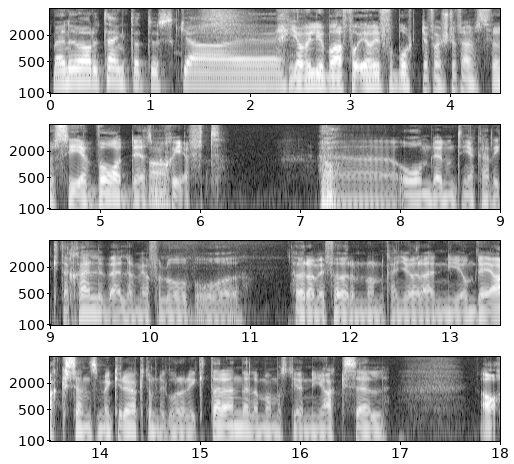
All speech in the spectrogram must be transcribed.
Men hur har du tänkt att du ska... Eh, Jag vill ju bara få, jag vill få bort det först och främst för att se vad det är som Ja. är skevt. Ja. Eh, och om det är någonting jag kan rikta själv eller om jag får lov att höra mig för om någon kan göra en ny. Om det är axeln som är krökt, om det går att rikta den eller om man måste göra en ny axel. Ja.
